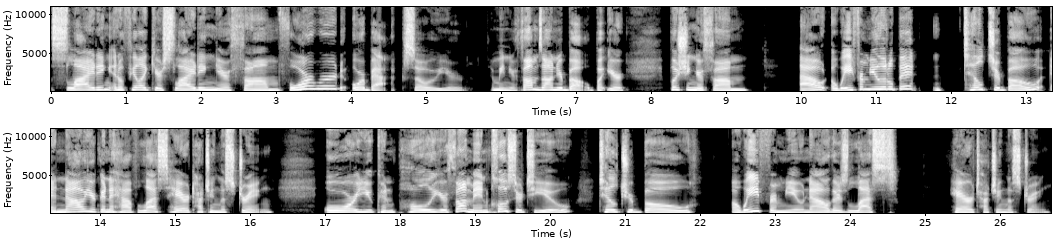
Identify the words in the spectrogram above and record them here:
sliding. It'll feel like you're sliding your thumb forward or back. So you're, I mean, your thumb's on your bow, but you're pushing your thumb out away from you a little bit, tilt your bow, and now you're going to have less hair touching the string. Or you can pull your thumb in closer to you, tilt your bow away from you. Now there's less hair touching the string.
